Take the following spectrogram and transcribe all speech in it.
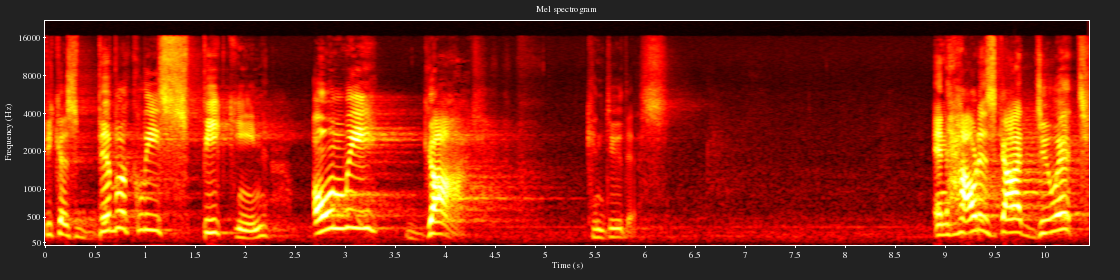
Because biblically speaking, only God can do this. And how does God do it?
